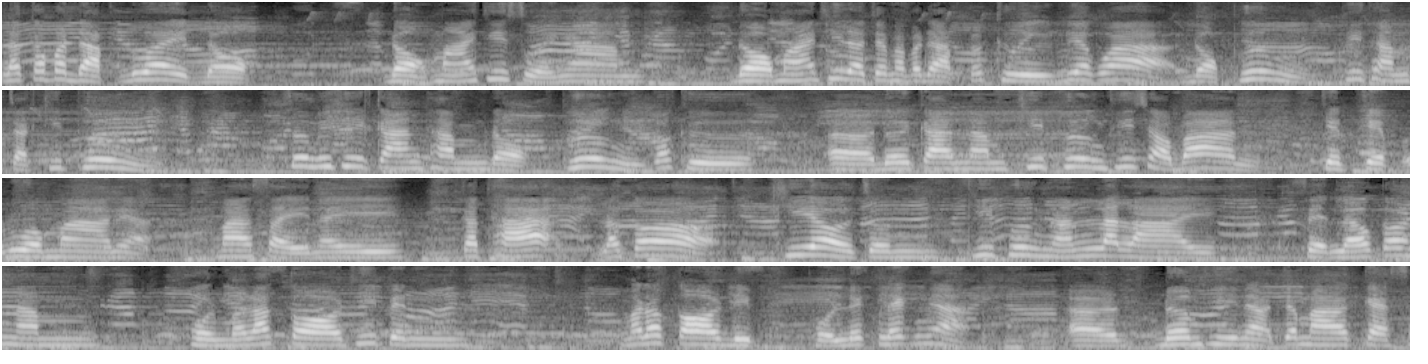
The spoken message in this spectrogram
แล้วก็ประดับด้วยดอกดอกไม้ที่สวยงาม ดอกไม้ที่เราจะมาประดับก็คือ เรียกว่าดอกพึ่งที่ทำจากขี้ผึ้งซึ่งวิธีการทำดอกพึ่งก็คือออโดยการนำขี้ผึ้งที่ชาวบ้านเก็บเก็บรวมมาเนี่ยมาใส่ใน กระทะแล้วก็เคี่ยวจนขี้ผึ้งนั้นละลาย เสร็จแล้วก็นำผลมะละกอที่เป็นมะละกอดิบผลเล็กๆเนี่ยเเดิมทีเนี่ยจะมาแกะส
